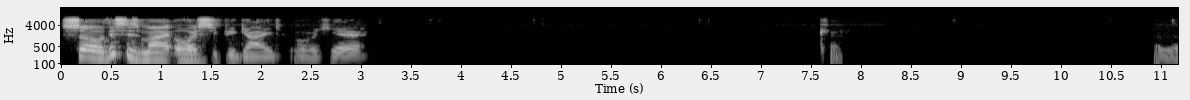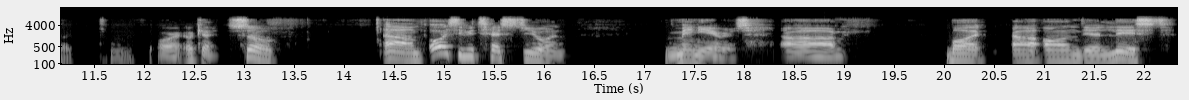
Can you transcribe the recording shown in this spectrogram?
so this is my OSCP guide over here. Okay, all right. Okay, so um, OSCP tests you on many areas, um, but uh, on their list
